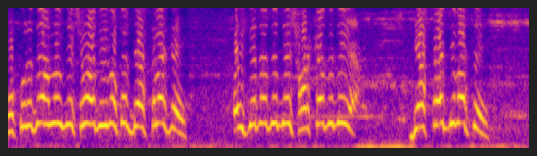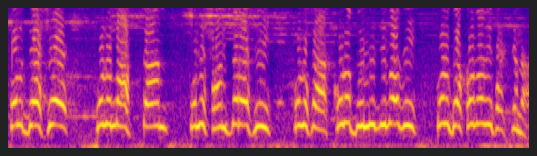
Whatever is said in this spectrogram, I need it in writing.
ফখরুদ্দিন আহমেদ যে সময় দুই বছর দেশ চালাইছে ওই ক্ষেত্রে যদি সরকার যদি দেশ চালাইতে পারতে তাহলে দেশে কোনো মাস্তান, কোনো সন্ত্রাসী, কোনো কোনো দুর্নীতিবাদী কোনো দখলবাদী থাকতে না।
